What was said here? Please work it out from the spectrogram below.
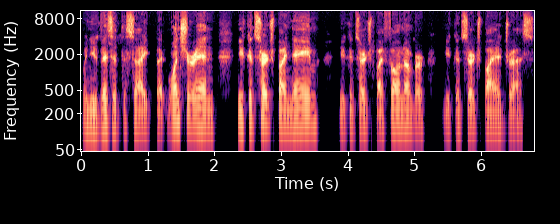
when you visit the site. But once you're in, you can search by name, you can search by phone number, you can search by address.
